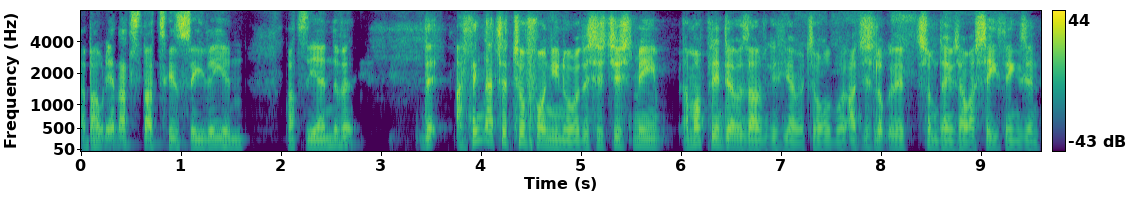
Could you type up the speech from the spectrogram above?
about it. That's that's his CV, and that's the end of it. The, I think that's a tough one, you know. This is just me. I'm not playing devil's advocate here at all, but I just look at it sometimes how I see things. And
